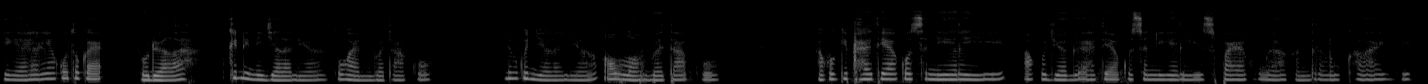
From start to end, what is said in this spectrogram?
Hingga akhirnya aku tuh kayak ya udahlah mungkin ini jalannya Tuhan buat aku. Ini mungkin jalannya Allah buat aku. Aku keep hati aku sendiri aku jaga hati aku sendiri supaya aku nggak akan terluka lagi.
